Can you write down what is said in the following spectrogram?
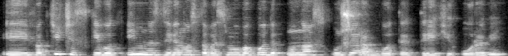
И фактически вот именно с 98 -го года у нас уже работает третий уровень.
